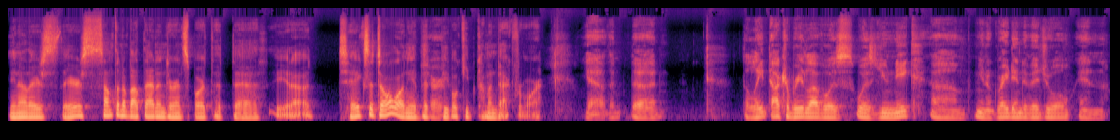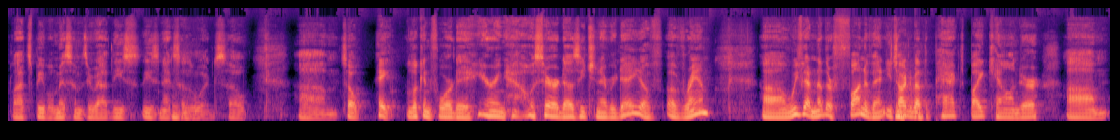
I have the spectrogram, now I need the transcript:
you know, there's there's something about that endurance sport that uh, you know takes a toll on you, but Sure. people keep coming back for more. Yeah, the the, the late Dr. Breedlove was was unique. Um, you know, great individual, and lots of people miss him throughout these these necks of the woods. So, um, so hey, looking forward to hearing how Sarah does each and every day of of RAAM. Uh, we've got another fun event. You talked about the packed bike calendar. Um,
